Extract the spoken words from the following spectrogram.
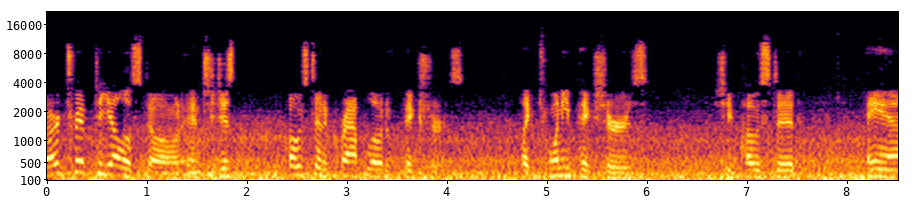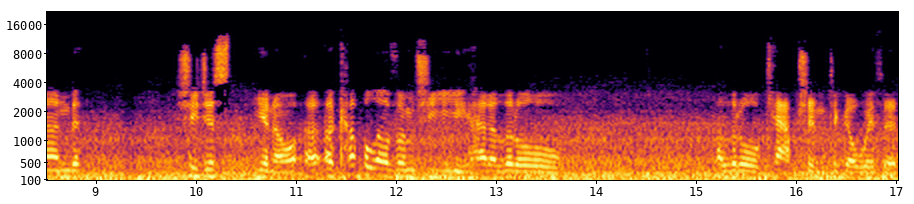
our trip to Yellowstone," and she just posted a crap load of pictures, like 20 pictures. She posted, and she just, you know, a, a couple of them she had a little, a little caption to go with it.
